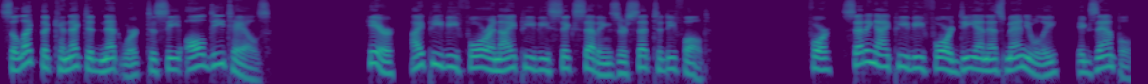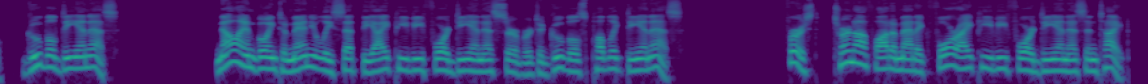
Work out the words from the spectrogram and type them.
Select the connected network to see all details. Here, IPv4 and IPv6 settings are set to default. For setting IPv4 DNS manually, example, Google DNS. Now I am going to manually set the IPv4 DNS server to Google's public DNS. First, turn off automatic for IPv4 DNS and type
